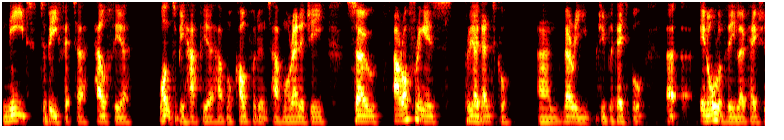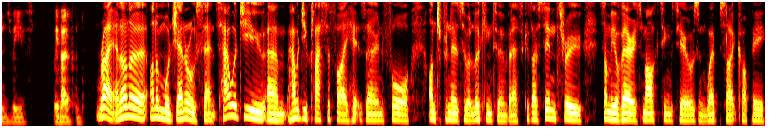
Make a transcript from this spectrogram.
need to be fitter, healthier, want to be happier, have more confidence, have more energy. So our offering is pretty identical and very duplicatable uh, in all of the locations we've we've opened. Right, and on a on a more general sense, how would you um, how would you classify Hit Zone for entrepreneurs who are looking to invest? Because I've seen through some of your various marketing materials and website copy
